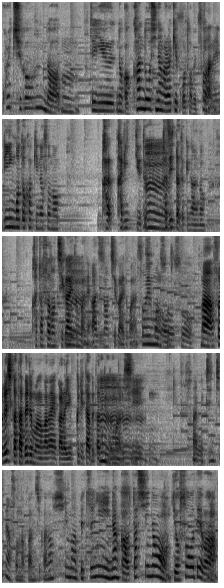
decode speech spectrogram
これ違うんだっうん。ていうなんか感動しながら結構食べてたそうだね。りんごと柿のそのかカリっていう時、うん。かじった時のあの硬さの違いとかね、うん。味の違いとかねそういうものをまあそれしか食べるものがないからゆっくり食べたっていうのもあるし、うんうんうんうん。まあ、1日目はそんな感じかな。しまあ別になんか私の予想では、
